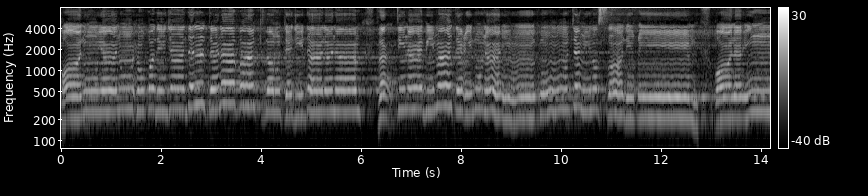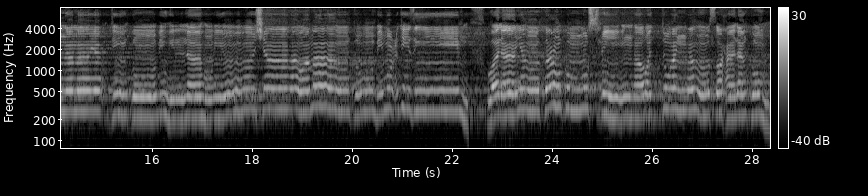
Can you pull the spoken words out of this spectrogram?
قالوا يا نوح قد جادلتنا فأكثرت جدالنا. فأتنا بما تعدنا إن كنت من الصادقين. قال إنما يأتيكم به الله إن شاء وما أنتم بمعجزين. ولا ينفعكم نصحي إن أردت أن أنصح لكم.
